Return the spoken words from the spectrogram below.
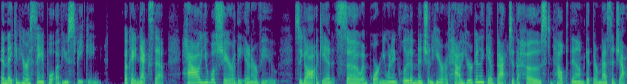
and they can hear a sample of you speaking. Okay, next step how you will share the interview. So, y'all, again, it's so important. You want to include a mention here of how you're going to give back to the host and help them get their message out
